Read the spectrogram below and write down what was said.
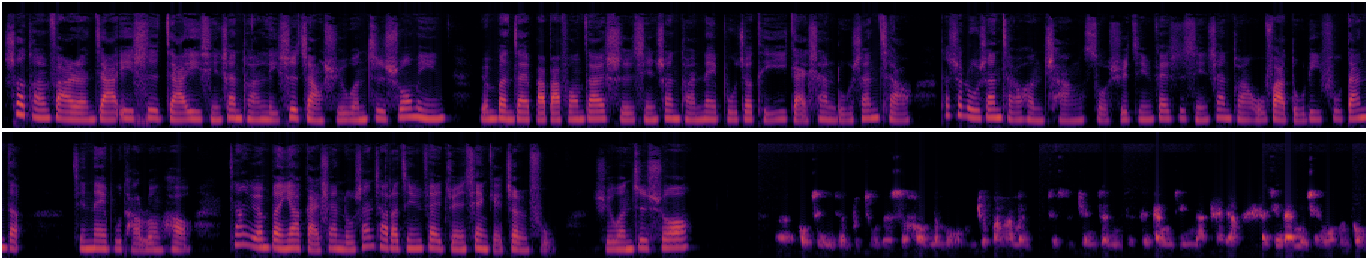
社团法人嘉义市嘉义行善团理事长徐文志说明，原本在八八风灾时，行善团内部就提议改善庐山桥，但是庐山桥很长，所需经费是行善团无法独立负担的。经内部讨论后，将原本要改善庐山桥的经费捐献给政府。徐文志说。现在目前我们公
